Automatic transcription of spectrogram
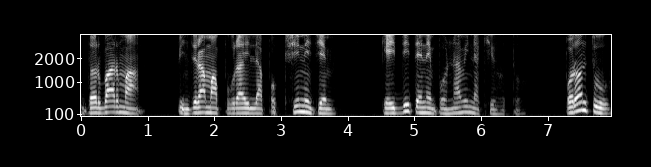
દરબારમાં પિંજરામાં પૂરાયેલા પક્ષીની જેમ કેદી તેને બનાવી નાખ્યો હતો. પરંતુ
